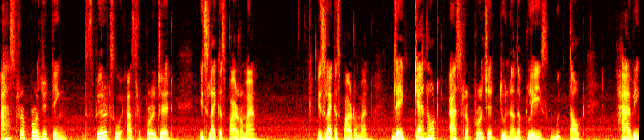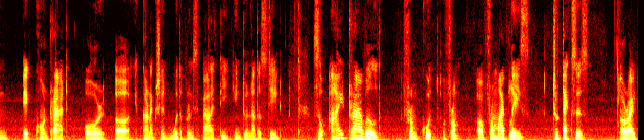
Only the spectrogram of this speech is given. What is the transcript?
astral projecting the spirits who astral project it's like a spider-man. It's like a spider-man. They cannot astral project to another place without having a contract or uh, a connection with a principality into another state. So i traveled from from uh, from my place to Texas all right?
